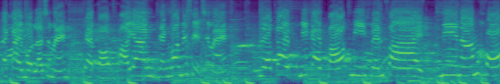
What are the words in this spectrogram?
แต่ไก่หมดแล้วใช่ไหมไก่ป๊อกอ๋อยังยังทอดไม่เสร็จใช่ไหมเหลือไก่มีไก่ป๊อกมีเฟรนฟรายมีน้ำโค้ก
